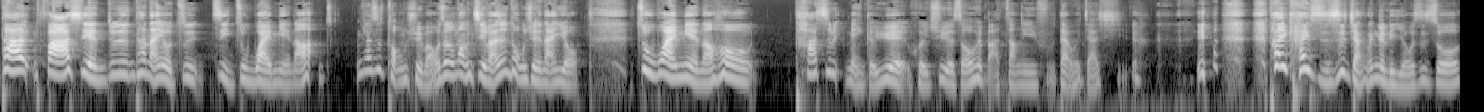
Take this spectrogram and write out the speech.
他发现就是他男友住自己住外面，然后应该是同学吧，我真的忘记，反正同学男友住外面，然后他是每个月回去的时候会把脏衣服带回家洗的。他一开始是讲那个理由是说，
